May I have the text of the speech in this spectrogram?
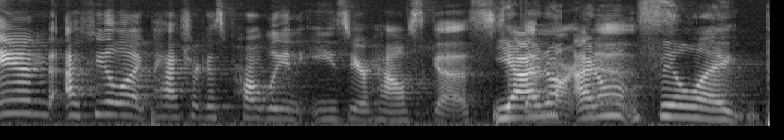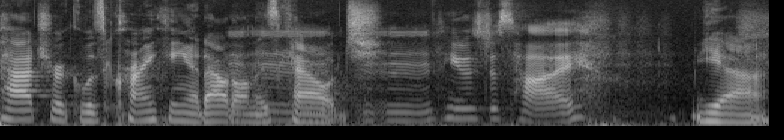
And I feel like Patrick is probably an easier house guest. Yeah, I don't. I don't is. feel like Patrick was cranking it out on his couch. Mm, he was just high. Yeah.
